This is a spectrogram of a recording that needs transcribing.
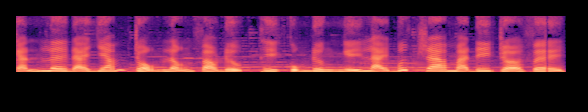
cảnh Lê đã dám trộn lẫn vào được thì cũng đừng nghĩ lại bước ra mà đi trở về.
